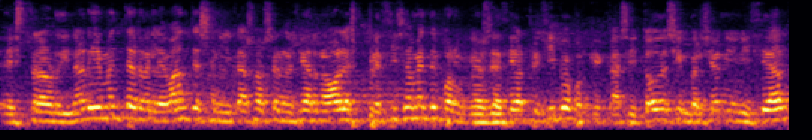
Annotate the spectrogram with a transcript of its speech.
extraordinariamente relevantes en el caso de las energías renovables, precisamente por lo que os decía al principio, porque casi todo es inversión inicial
